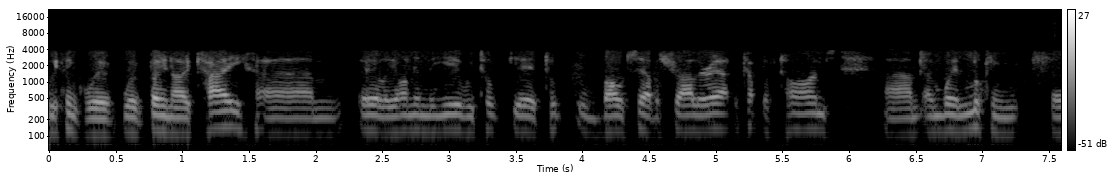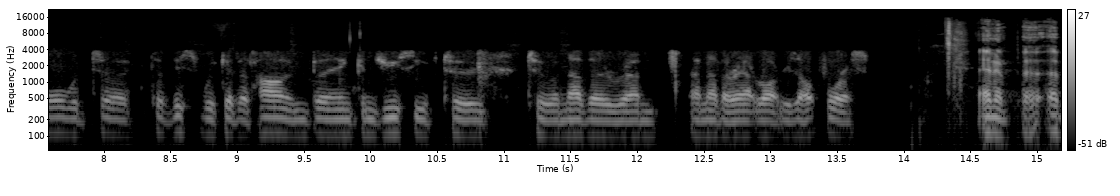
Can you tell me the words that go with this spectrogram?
we think we've we've been okay. Um, early on in the year, we took yeah took bowled South Australia out a couple of times, um, and we're looking forward to, to this wicket at home being conducive to to another um, another outright result for us. And a, a,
